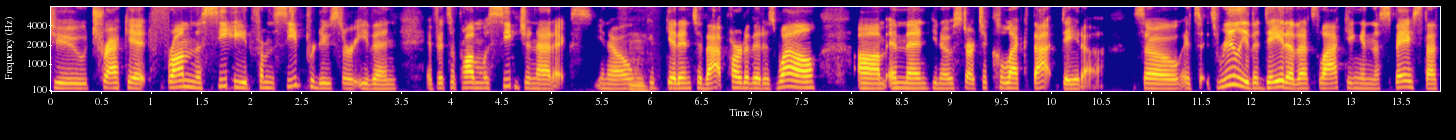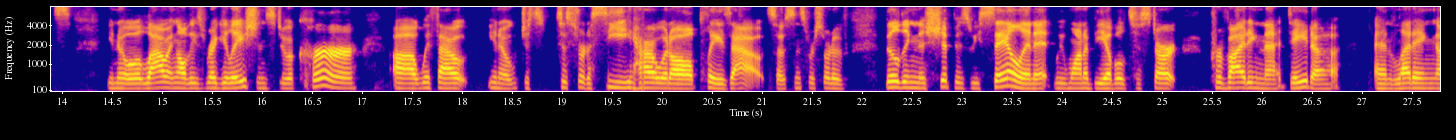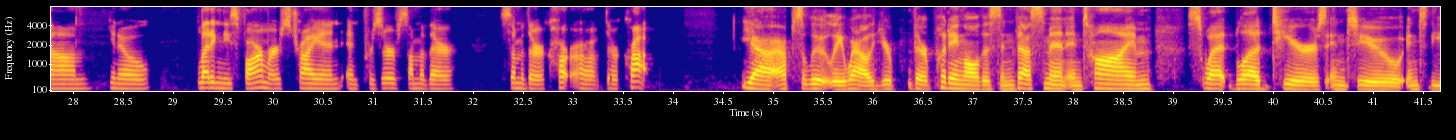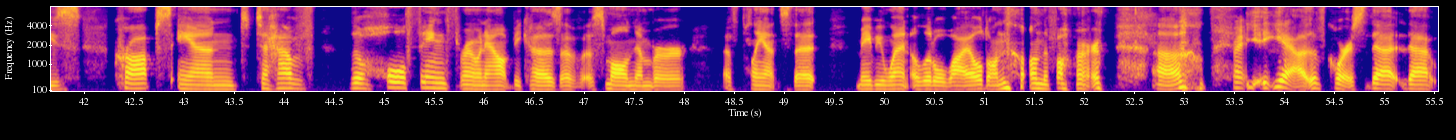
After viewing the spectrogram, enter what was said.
to track it from the seed from the seed producer even if it's a problem with seed genetics you know hmm. we could get into that part of it as well um, and then you know start to collect that data so it's it's really the data that's lacking in the space that's you know allowing all these regulations to occur uh, without you know just to sort of see how it all plays out so since we're sort of building the ship as we sail in it we want to be able to start providing that data and letting um, you know letting these farmers try and, and preserve some of their some of their uh, their crop yeah absolutely wow you're they're putting all this investment and time sweat blood tears into into these crops and to have the whole thing thrown out because of a small number of plants that maybe went a little wild on on the farm. Uh, right. yeah, of course that that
